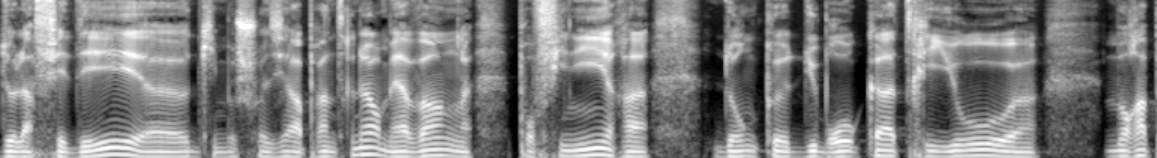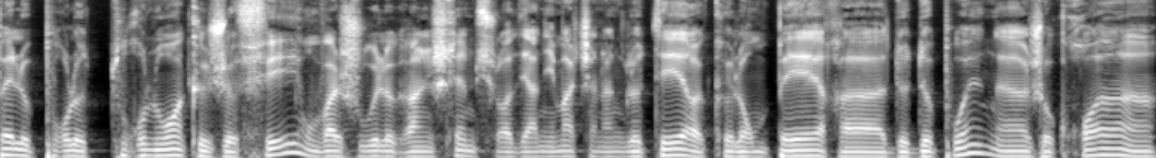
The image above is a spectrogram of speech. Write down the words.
de la Fédé, qui me choisira après entraîneur. Mais avant, pour finir, donc Dubroca, trio me rappelle pour le tournoi que je fais. On va jouer le Grand Chelem sur le dernier match en Angleterre que l'on perd de deux points, je crois.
